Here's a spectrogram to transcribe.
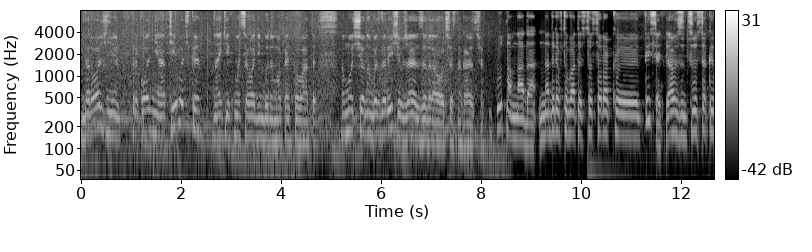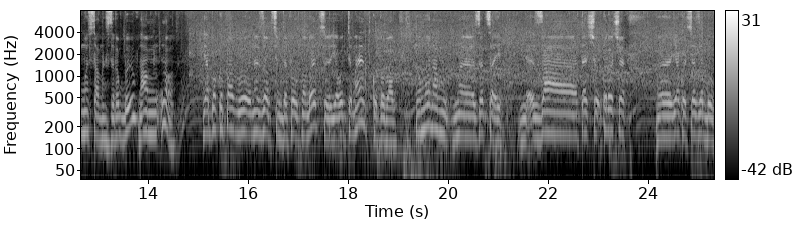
дорожні прикольні автівочки, на яких ми сьогодні будемо кайфувати. Тому що на бездоріжжі вже задрало, чесно кажучи. Тут нам треба надрифтувати 140 е, тисяч. Я з такими самих зробив. Нам, ну, я покупав е, не зовсім дефолтну версію, я Ultimate купував, тому нам е, за цей, е, за те, що, коротше, е, якось я забув.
